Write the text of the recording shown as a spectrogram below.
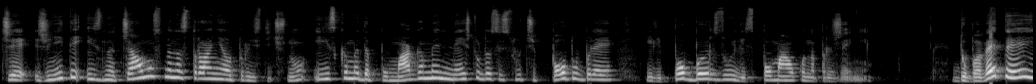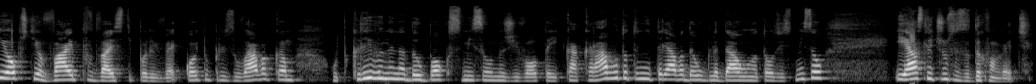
че жените изначално сме настроени алтруистично и искаме да помагаме нещо да се случи по-добре или по-бързо или с по-малко напрежение. Добавете и общия вайб в 21 век, който призовава към откриване на дълбок смисъл на живота и как работата ни трябва да е огледало на този смисъл и аз лично се задъхвам вече.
